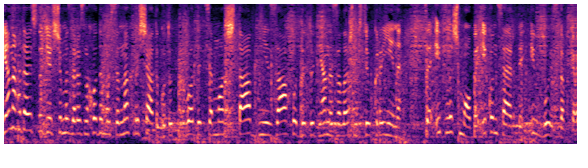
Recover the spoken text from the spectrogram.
Я нагадаю студію, що ми зараз знаходимося на Хрещатику. Тут проводяться масштабні заходи до Дня Незалежності України. Це і флешмоби, і концерти, і виставки.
